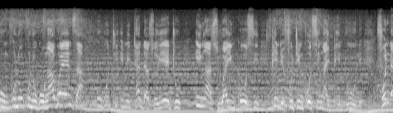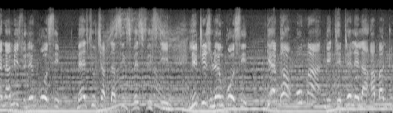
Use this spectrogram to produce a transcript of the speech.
uNkulunkulu kungakwenza ukuthi imithandazo yethu ingaziwa inkosi phinde futhi inkosi ingayiphenduli. Funda nami izwi lenkosi Matthew chapter 6 verse 15 lithi izwi lenkosi kepha uma nithethelela abantu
